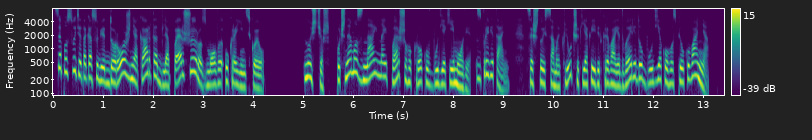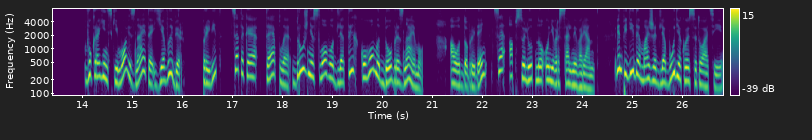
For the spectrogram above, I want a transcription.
Це, по суті, така собі дорожня карта для першої розмови українською. Ну що ж, почнемо з най-найпершого кроку в будь-якій мові – з привітань. Це ж той самий ключик, який відкриває двері до будь-якого спілкування. В українській мові, знаєте, є вибір. Привіт – це таке тепле, дружнє слово для тих, кого ми добре знаємо. А от добрий день це абсолютно універсальний варіант. Він підійде майже для будь-якої ситуації,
